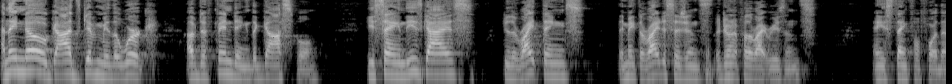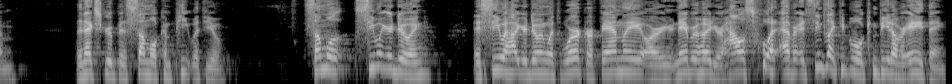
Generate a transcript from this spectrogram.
And they know God's given me the work of defending the gospel. He's saying these guys, do the right things, they make the right decisions, they're doing it for the right reasons, and he's thankful for them. The next group is some will compete with you. Some will see what you're doing, They see how you're doing with work or family or your neighborhood, your house, whatever. It seems like people will compete over anything.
